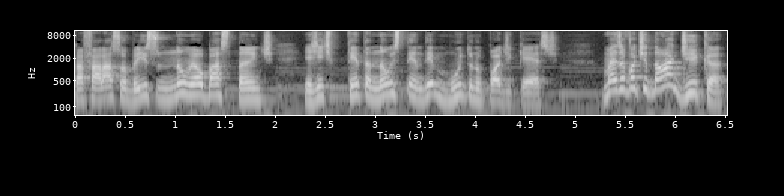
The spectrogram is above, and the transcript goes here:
para falar sobre isso, não é o bastante. E a gente tenta não estender muito no podcast. Mas eu vou te dar uma dica.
